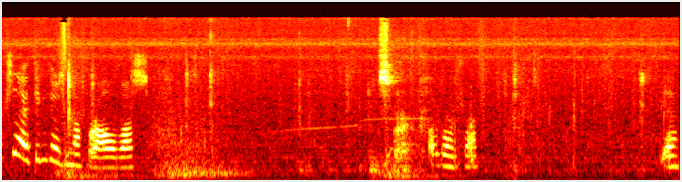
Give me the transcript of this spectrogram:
actually, I think there's enough for all of us. Spark. I'll go on track. Yeah.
